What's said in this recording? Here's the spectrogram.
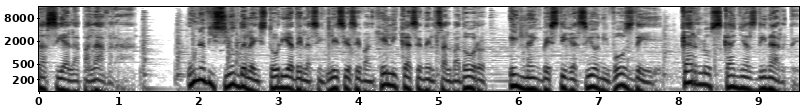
hacia la Palabra. Una visión de la historia de las iglesias evangélicas en El Salvador en la investigación y voz de Carlos Cañas Dinarte.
